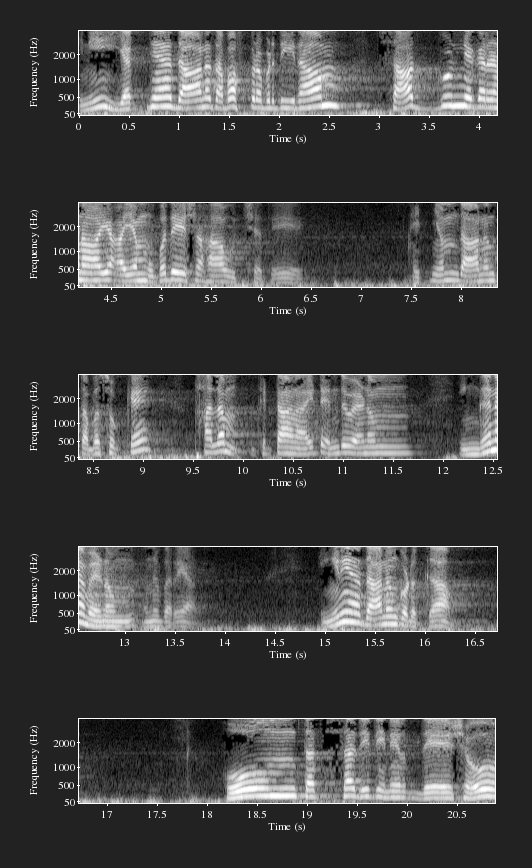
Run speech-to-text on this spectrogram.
ഇനി യജ്ഞദാന തപഃപ്രഭൃതീനാം സാദ്ഗുണ്യകരണായ അയം ഉപദേശ ഉച്ചത്തെ യജ്ഞം ദാനം തപസ്സൊക്കെ ഫലം കിട്ടാനായിട്ട് എന്തു വേണം? ഇങ്ങനെ വേണം എന്ന് പറയാം. ഇങ്ങനെയാ ദാനം കൊടുക്കാം? ഓം തത്സദിതി നിർദ്ദേശോ.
